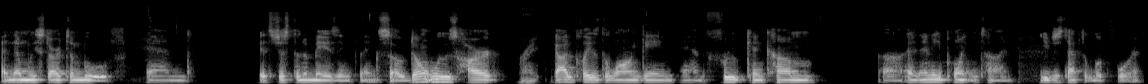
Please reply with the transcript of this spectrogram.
and then we start to move. And it's just an amazing thing. So don't lose heart Right. God plays the long game, and fruit can come uh, at any point in time. You just have to look for it.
